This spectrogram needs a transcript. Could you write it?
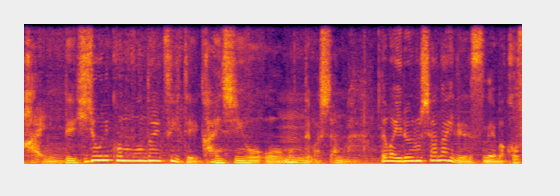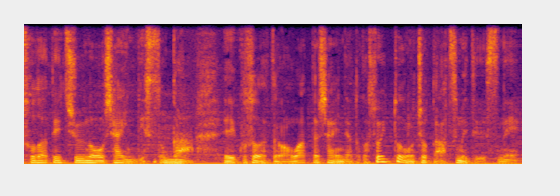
はいうんで非常にこの問題について関心を持ってました、でまあいろいろ社内でですね、まあ、子育て中の社員ですとか、えー子育てが終わった社員だとかそういったのをちょっと集めてですね、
